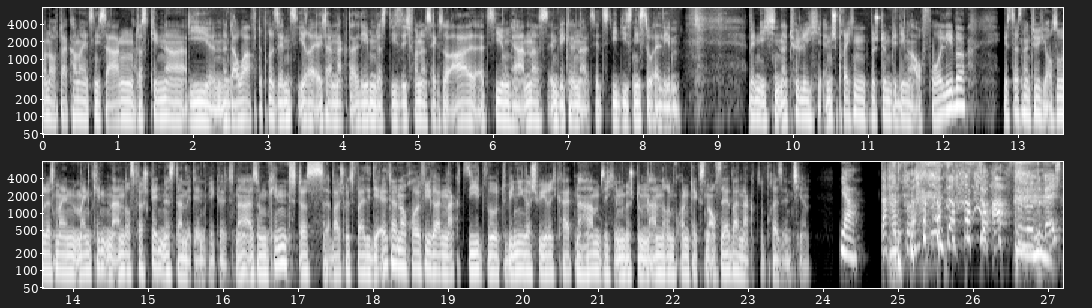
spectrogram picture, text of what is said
Und auch da kann man jetzt nicht sagen, dass Kinder, die eine dauerhafte Präsenz ihrer Eltern nackt erleben, dass die sich von der Sexualerziehung her anders entwickeln als jetzt die, die es nicht so erleben. Wenn ich natürlich entsprechend bestimmte Dinge auch vorlebe, ist das natürlich auch so, dass mein, mein Kind ein anderes Verständnis damit entwickelt. Ne? Also ein Kind, das beispielsweise die Eltern noch häufiger nackt sieht, wird weniger Schwierigkeiten haben, sich in bestimmten anderen Kontexten auch selber nackt zu präsentieren. Ja, Da hast du, da hast du absolut recht.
